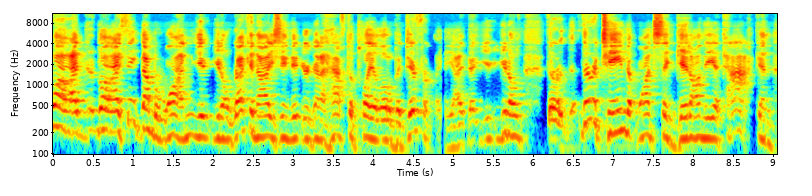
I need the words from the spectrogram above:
Well, I, well, I think number one, you you know, recognizing that you're going to have to play a little bit differently. I, you, you know, they're they're a team that wants to get on the attack, and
